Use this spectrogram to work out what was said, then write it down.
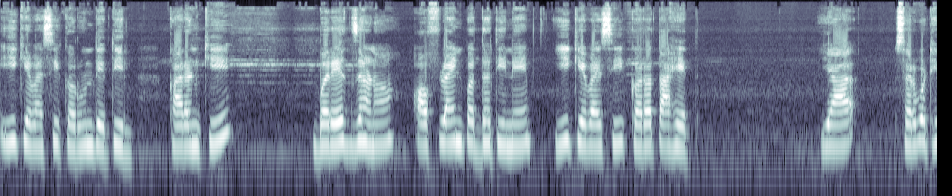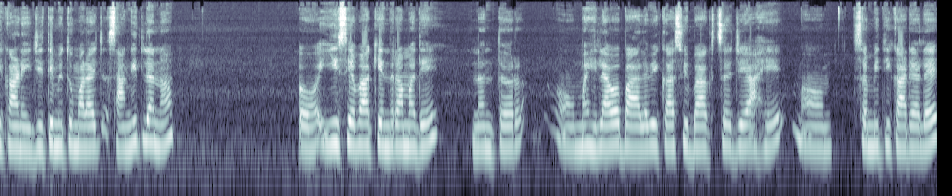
ई के वाय सी करून देतील कारण की बरेच जणं ऑफलाईन पद्धतीने ई के वाय सी करत आहेत. या सर्व ठिकाणी जिथे मी तुम्हाला सांगितलं ना ई सेवा केंद्रामध्ये नंतर महिला व बालविकास विभागचं जे आहे समिती कार्यालय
